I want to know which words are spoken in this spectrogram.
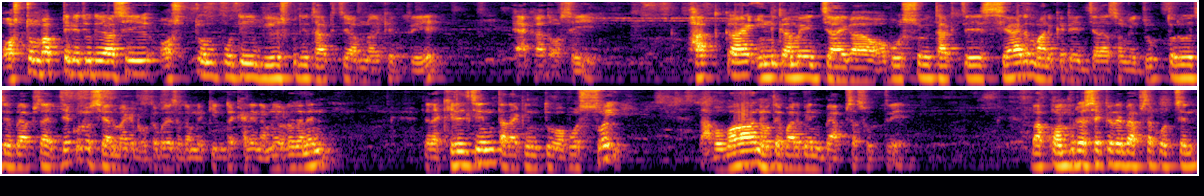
অষ্টম ভাব থেকে যদি আসি, অষ্টম প্রতি বৃহস্পতি থাকছে আপনার ক্ষেত্রে একাদশে। ফাটকা ইনকামের জায়গা অবশ্যই থাকছে। শেয়ার মার্কেটের যারা সঙ্গে যুক্ত রয়েছে ব্যবসায় যে কোনো শেয়ার মার্কেট হতে পারে, সেটা আপনি কিনটা খেলেন, আপনি ভালো জানেন। যারা খেলছেন, তারা কিন্তু অবশ্যই লাভবান হতে পারবেন ব্যবসা সূত্রে। বা কম্পিউটার সেক্টরে ব্যবসা করছেন,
